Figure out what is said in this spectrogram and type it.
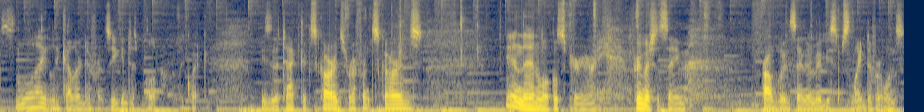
Slightly color different, so you can just pull it out really quick. These are the tactics cards, reference cards, and then local superiority. Pretty much the same, probably the same. There may be some slight different ones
